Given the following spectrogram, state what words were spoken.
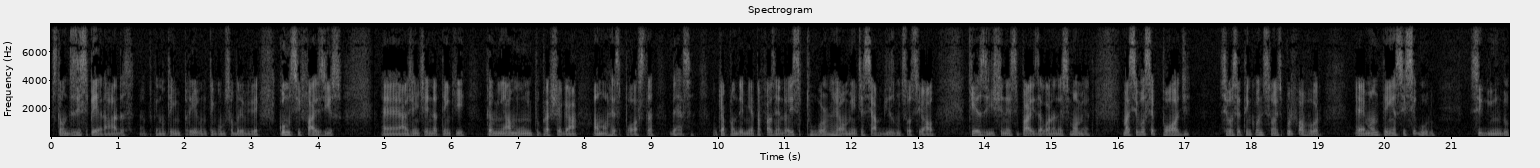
estão desesperadas, né, porque não tem emprego, não tem como sobreviver. Como se faz isso? É, a gente ainda tem que caminhar muito para chegar a uma resposta dessa. O que a pandemia está fazendo é expor realmente esse abismo social que existe nesse país agora, nesse momento. Mas se você pode, se você tem condições, por favor, é, mantenha-se seguro seguindo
